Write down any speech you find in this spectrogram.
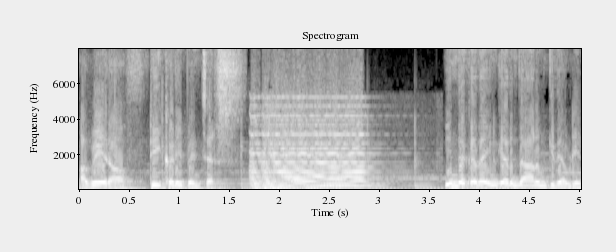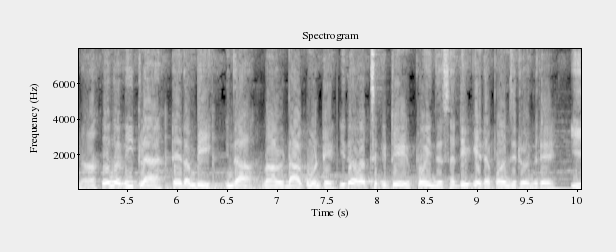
அவேர் ஆஃப் டீ கடை பெஞ்சர்ஸ் இந்த கதை எங்க இருந்து ஆரம்பிக்குது அப்படின்னா எங்க வீட்டுல டே தம்பி இந்தா நாலு டாக்குமெண்ட் இதை வச்சுக்கிட்டு போய் இந்த சர்டிபிகேட்டை பாஞ்சிட்டு வந்துரு. இ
